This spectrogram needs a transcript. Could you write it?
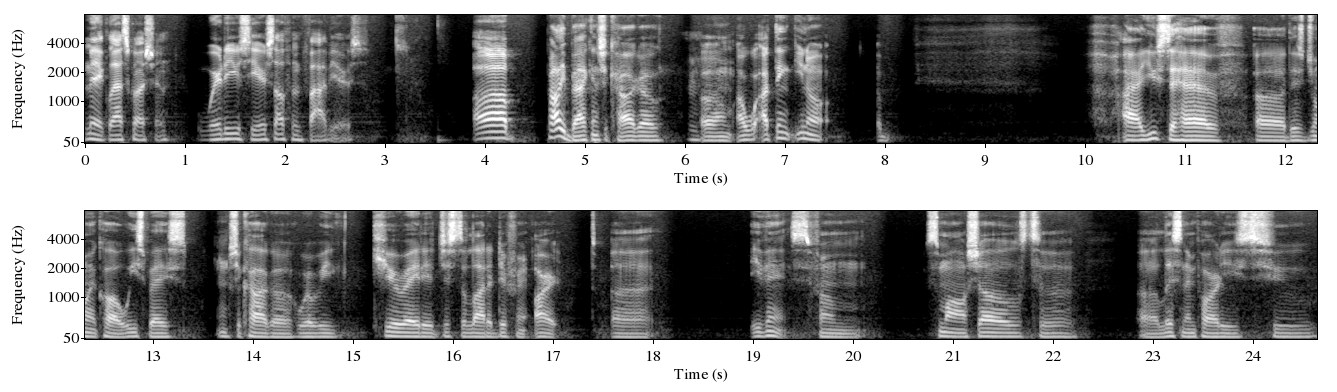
Mick. Last question. Where do you see yourself in five years? Uh, probably back in Chicago. Mm-hmm. Um, I, I think you know. I used to have uh, this joint called We Space in Chicago, where we curated just a lot of different art uh, events, from small shows to uh, listening parties to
